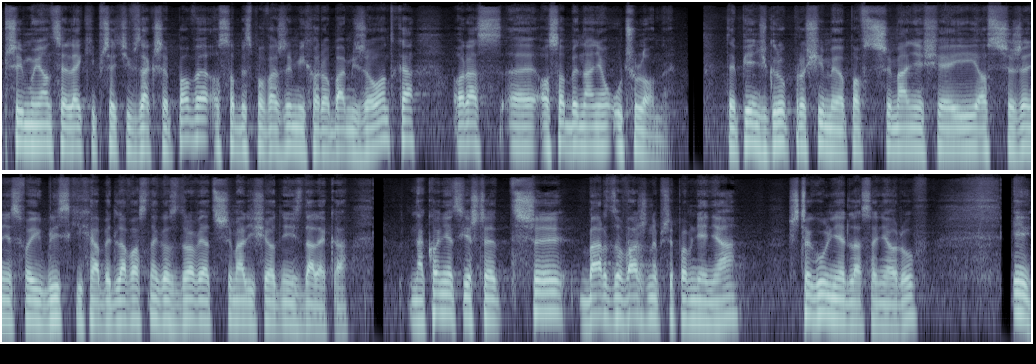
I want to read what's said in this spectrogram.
przyjmujące leki przeciwzakrzepowe, osoby z poważnymi chorobami żołądka oraz e, osoby na nią uczulone. Te pięć grup prosimy o powstrzymanie się i ostrzeżenie swoich bliskich, aby dla własnego zdrowia trzymali się od niej z daleka. Na koniec jeszcze trzy bardzo ważne przypomnienia, szczególnie dla seniorów. I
